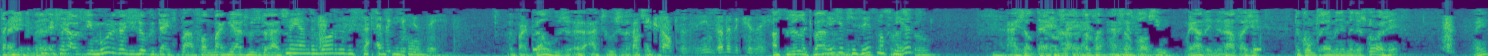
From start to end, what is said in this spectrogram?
Dat Het is trouwens niet moeilijk als je zulke dates het maakt niet uit hoe ze eruit zien. Met andere woorden, de seks Heb is ik niet gezegd. Het maakt wel hoe ze, eh, uit hoe ze eruit Want ik zal het wel zien, dat heb ik gezegd. Als er lelijk was. Nee, je hebt gezegd, maar het niet. Hij zal, nee, hij, hij, zal, hij zal het wel zien. Maar ja, inderdaad, als je, Er komt er een met een snor, zeg. Hé?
